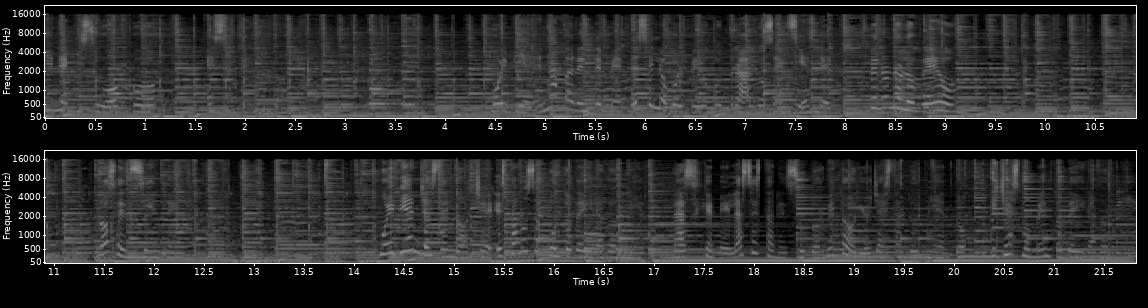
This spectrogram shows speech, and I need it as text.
tiene aquí su ojo. Muy bien, aparentemente si lo golpeo contra algo se enciende. Pero no lo veo. No se enciende. Muy bien, ya es de noche. Estamos a punto de ir a dormir. Las gemelas están en su dormitorio, ya están durmiendo. Y ya es momento de ir a dormir.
